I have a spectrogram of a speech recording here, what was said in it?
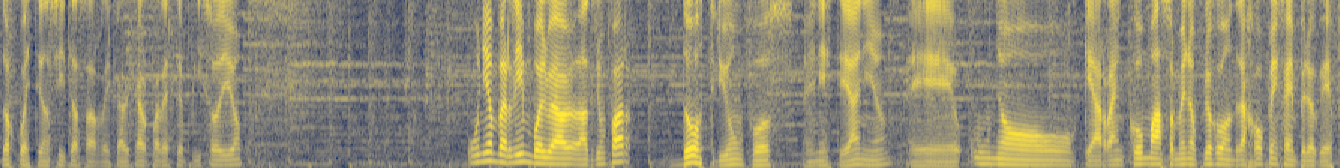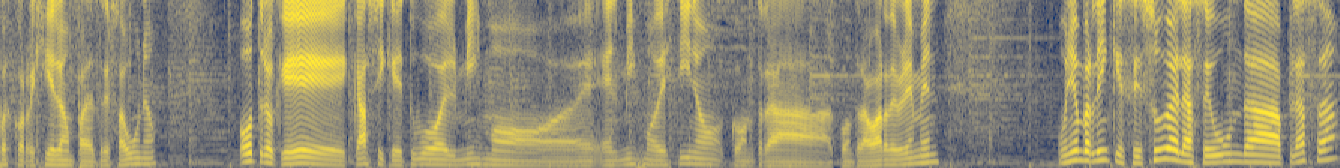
dos cuestioncitas a recalcar para este episodio. Unión Berlín vuelve a, triunfar. Dos triunfos en este año. Eh, uno que arrancó más o menos flojo contra Hoffenheim, pero que después corrigieron para el 3 a 1. Otro que casi que tuvo el mismo, eh, el mismo destino contra, contra Bar de Bremen. Unión Berlín que se sube a la segunda plaza.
